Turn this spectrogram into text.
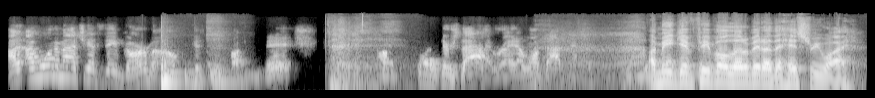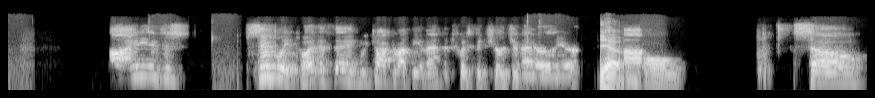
I, I want a match against Dave Garmo because he's a fucking bitch. Um, like, there's that, right? I want that match. I mean, give people a little bit of the history why. Oh, I mean, just simply put, the thing we talked about the event, the Twisted Church event earlier. Yeah. Um, so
